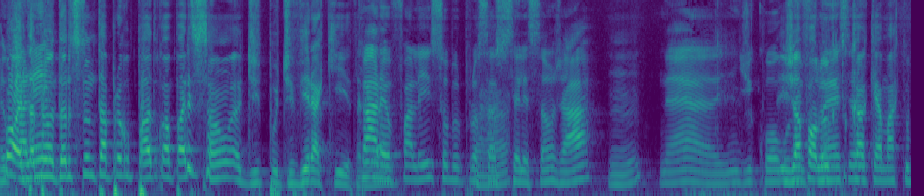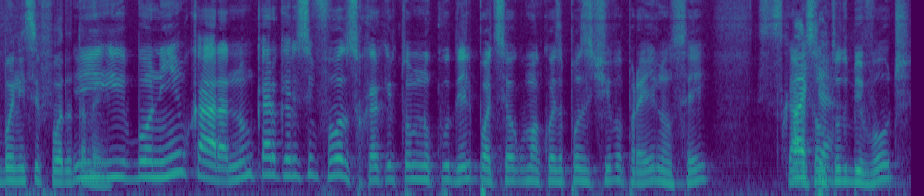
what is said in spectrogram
Eu Pô, ele tá falei- perguntando se tu não tá preocupado com a aparição, tipo, de vir aqui, tá Cara, eu ligado? falei sobre o processo Aham. de seleção já, Uhum. né? Indicou E já falou que tu quer- mais que o Boninho se foda também. E, e Boninho, cara, não quero que ele se foda, só quero que ele tome no cu dele. Pode ser alguma coisa positiva pra ele, não sei. Esses caras Vai são é. tudo bivolt.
